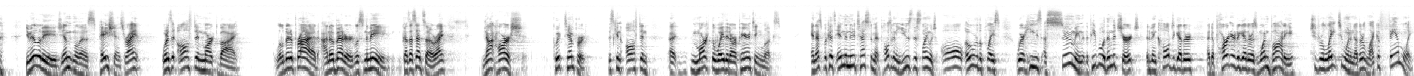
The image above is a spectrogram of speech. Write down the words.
Humility, gentleness, patience, right? What is it often marked by? A little bit of pride. I know better. Listen to me because I said so, right? Not harsh, quick tempered. This can often uh, mark the way that our parenting looks. And that's because in the New Testament, Paul's going to use this language all over the place where he's assuming that the people within the church that have been called together uh, to partner together as one body should relate to one another like a family.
